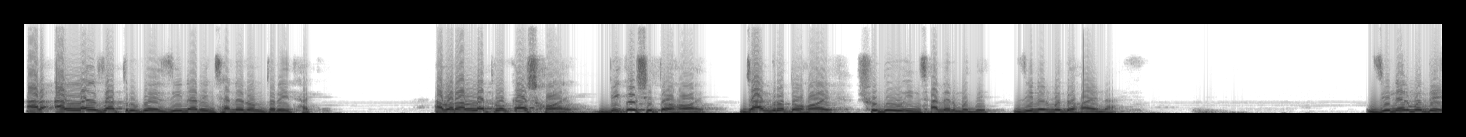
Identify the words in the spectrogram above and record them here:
আর আল্লাহ জাত রূপে জিন আর ইনসানের অন্তরেই থাকে। আবার আল্লাহ প্রকাশ হয়, বিকশিত হয়। জাগ্রত হয় শুধু ইনসানের মধ্যে, জিনের মধ্যে হয় না। জিনের মধ্যে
